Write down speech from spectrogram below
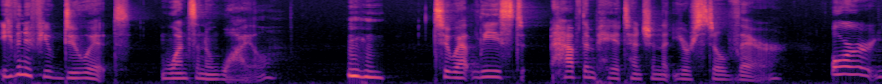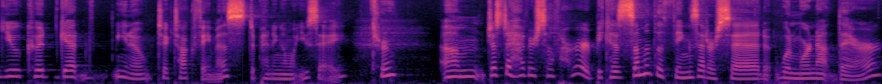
even if you do it once in a while, Mm-hmm. to at least have them pay attention that you're still there. Or you could get, you know, TikTok famous, depending on what you say, True. um, just to have yourself heard. Because some of the things that are said when we're not there,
